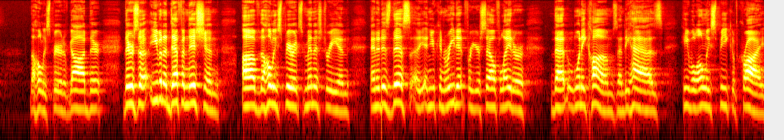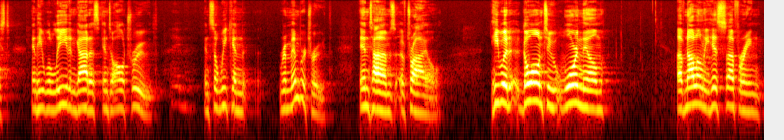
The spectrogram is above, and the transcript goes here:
the Holy Spirit of God. There, there's a, even a definition of the Holy Spirit's ministry, and, and it is this, uh, and you can read it for yourself later, that when He comes, and He has, He will only speak of Christ and He will lead and guide us into all truth. And so we can remember truth in times of trial. He would go on to warn them of not only His suffering,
